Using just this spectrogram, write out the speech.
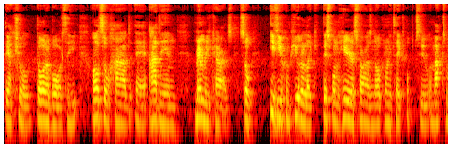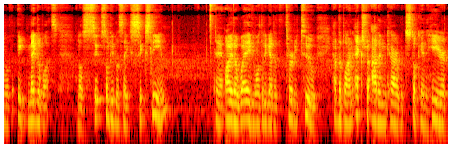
the actual daughter boards. They also had uh, add-in memory cards. So if your computer, like this one here, as far as I know, can only take up to a maximum of eight megabytes. I know some people say 16. Uh, either way, if you wanted to get it to 32, you had to buy an extra add-in card which stuck in here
